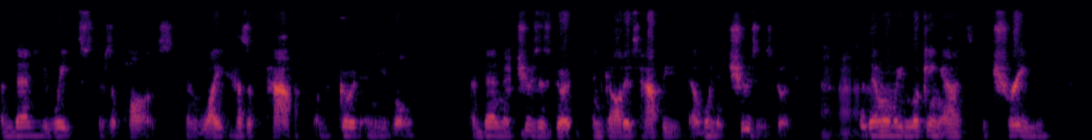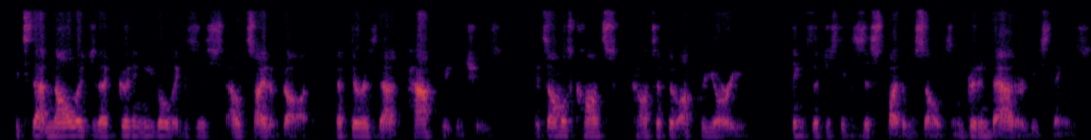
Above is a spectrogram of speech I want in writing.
and then he waits. There's a pause, and light has a path of good and evil and then it mm-hmm. chooses good, and God is happy that when it chooses good. Uh-uh. So then when we're looking at the tree, it's that knowledge that good and evil exist outside of God, that there is that path we can choose. It's almost cons- concept of a priori, things that just exist by themselves, and good and bad are these things.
